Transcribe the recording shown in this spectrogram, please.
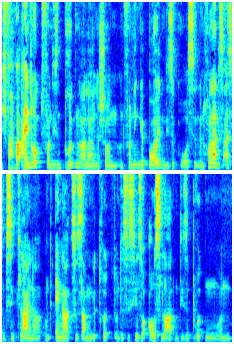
ich war beeindruckt von diesen Brücken alleine schon und von den Gebäuden, die so groß sind. In Holland ist alles ein bisschen kleiner und enger zusammengedrückt und es ist hier so ausladend, diese Brücken und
